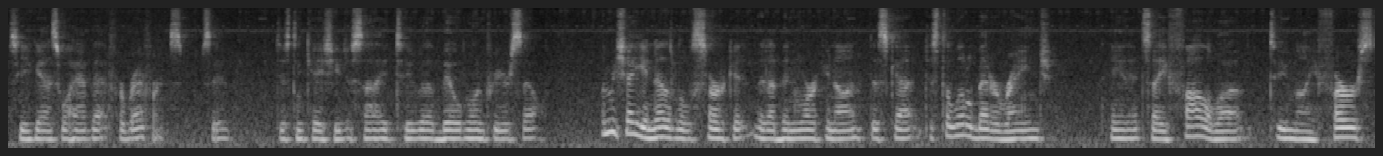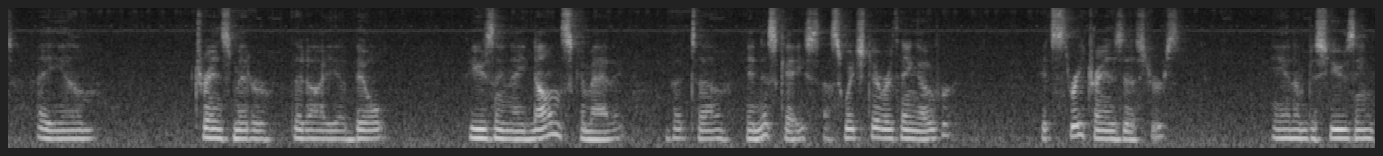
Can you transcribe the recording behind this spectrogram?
So you guys will have that for reference. So just in case you decide to uh, build one for yourself. Let me show you another little circuit that I've been working on that's got just a little better range and it's a follow-up to my first AM transmitter that I uh, built using a non-schematic but uh, in this case I switched everything over it's three transistors and I'm just using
